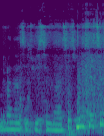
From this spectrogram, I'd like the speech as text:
12-18 месяцев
